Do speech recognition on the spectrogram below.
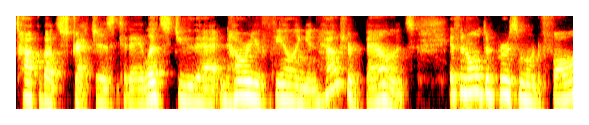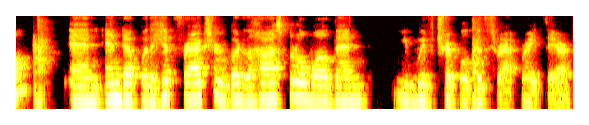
talk about stretches today. Let's do that. And how are you feeling? And how's your balance? If an older person were to fall and end up with a hip fracture and go to the hospital, well, then you, we've tripled the threat right there.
